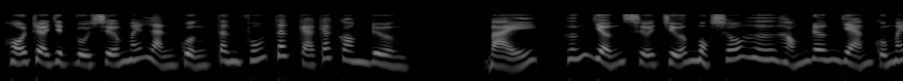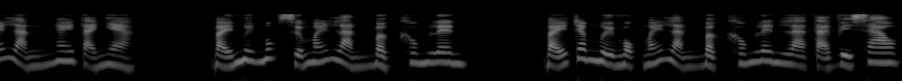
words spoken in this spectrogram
Hỗ trợ dịch vụ sửa máy lạnh quận Tân Phú tất cả các con đường. 7. Hướng dẫn sửa chữa một số hư hỏng đơn giản của máy lạnh ngay tại nhà. 71 sửa máy lạnh bật không lên. 711 máy lạnh bật không lên là tại vì sao?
